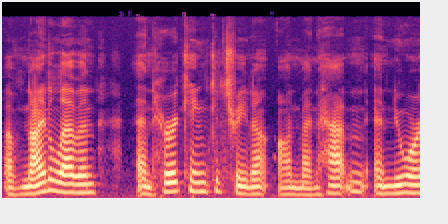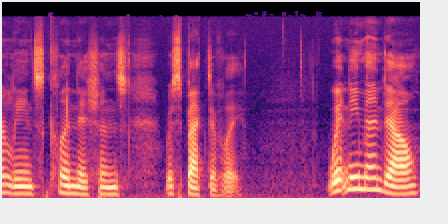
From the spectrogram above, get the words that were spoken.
of 9 11 and Hurricane Katrina on Manhattan and New Orleans clinicians, respectively. Whitney Mandel,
